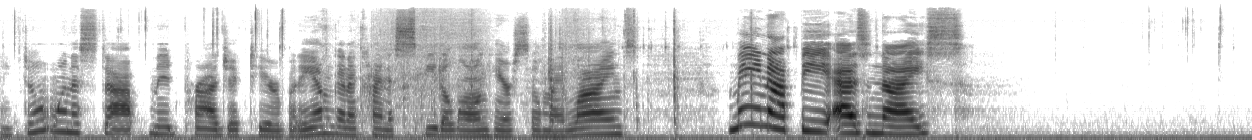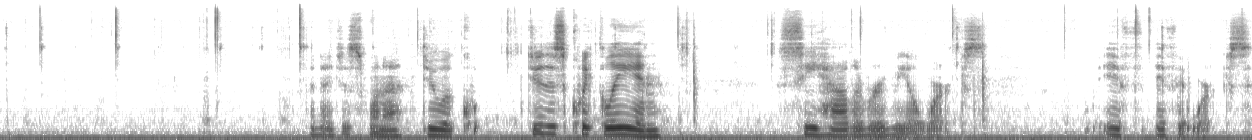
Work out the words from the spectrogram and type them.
I don't want to stop mid-project here, but I am going to kind of speed along here so my lines may not be as nice. But I just want to do a do this quickly and see how the reveal works, if if it works.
